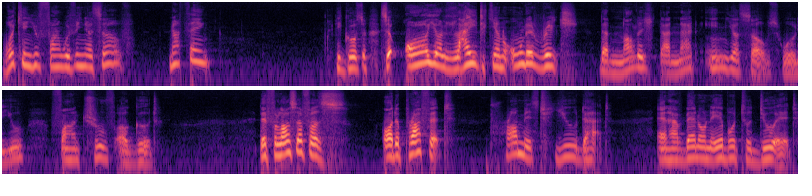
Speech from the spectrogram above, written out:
What can you find within yourself? Nothing. He goes, to, so all your light can only reach the knowledge that not in yourselves will you find truth or good. The philosophers or the prophet promised you that and have been unable to do it.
